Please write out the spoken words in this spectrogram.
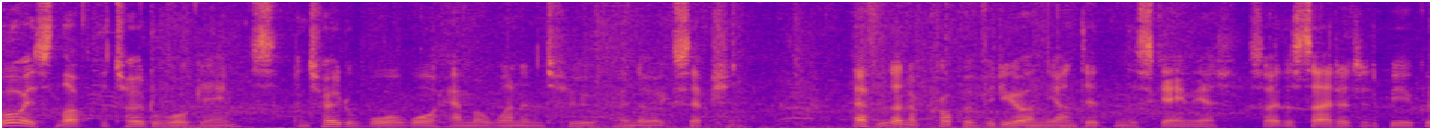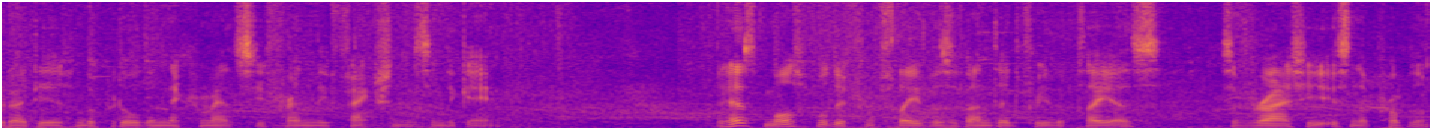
always loved the Total War games, and Total War Warhammer 1 and 2 are no exception. I haven't done a proper video on the undead in this game yet, so I decided it'd be a good idea to look at all the necromancy friendly factions in the game. It has multiple different flavours of undead for you to play as, so variety isn't a problem.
